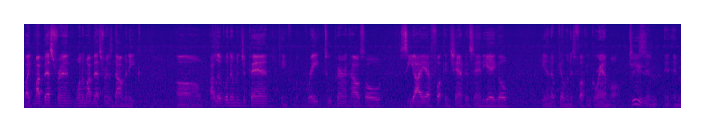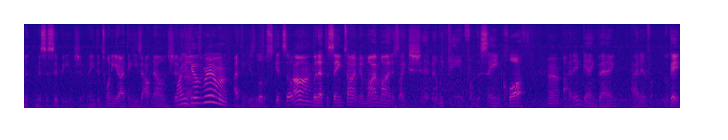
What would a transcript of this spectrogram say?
Like my best friend, one of my best friends, Dominique. Um, I lived with him in Japan. He came from a great two-parent household, CIF fucking champ in San Diego. He ended up killing his fucking grandma Jesus. in, in, in Mississippi and shit. And he did 20 years. I think he's out now and shit. Why did he kill his grandma? I think he's a little schizo. Oh. But at the same time, in my mind, it's like, shit, man, we came from the same cloth. Yeah. I didn't gang bang. I didn't. fu- Okay,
